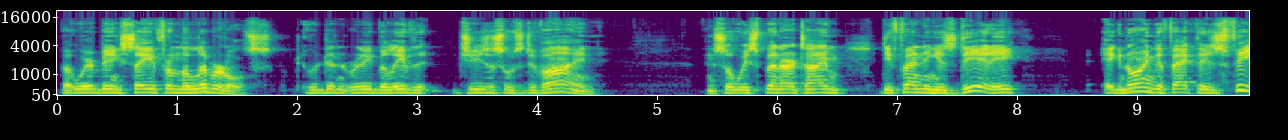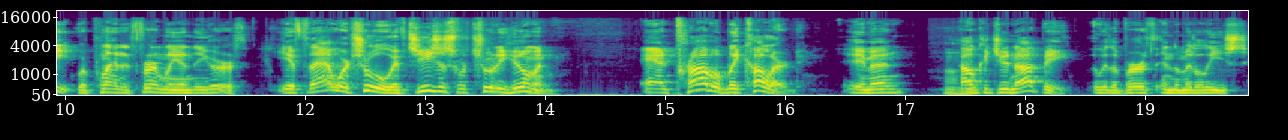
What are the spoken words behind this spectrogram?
but we're being saved from the liberals who didn't really believe that Jesus was divine. And so we spent our time defending his deity, ignoring the fact that his feet were planted firmly in the earth. If that were true, if Jesus were truly human and probably colored, amen, mm-hmm. how could you not be with a birth in the Middle East?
